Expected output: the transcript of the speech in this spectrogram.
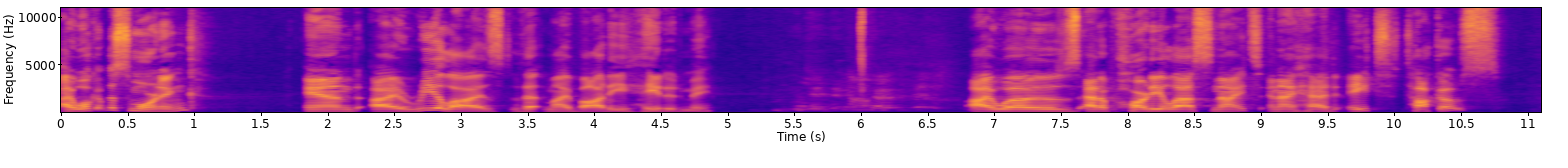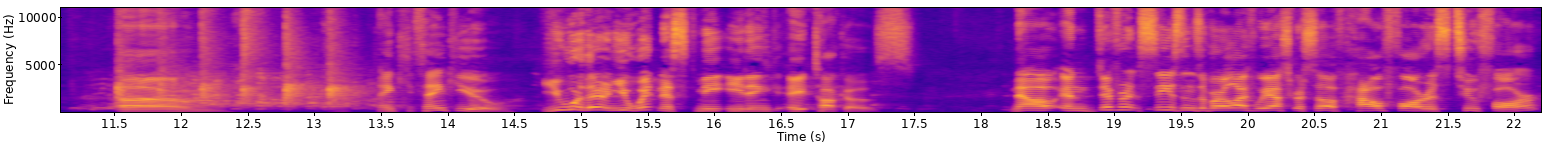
I woke up this morning and I realized that my body hated me. I was at a party last night and I had eight tacos. Um, thank you. Thank you. You were there and you witnessed me eating eight tacos. Now, in different seasons of our life, we ask ourselves, how far is too far?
